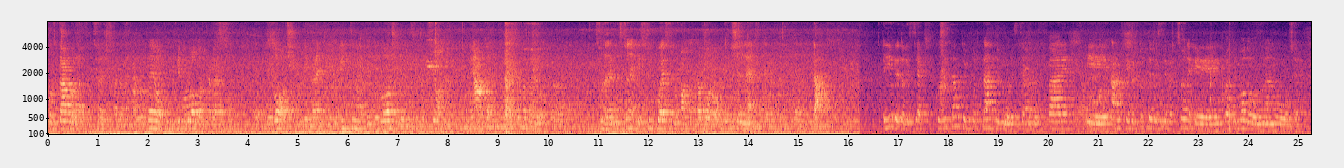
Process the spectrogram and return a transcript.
portarlo all'attenzione del Parlamento europeo in primo luogo attraverso eh, le voci dei parenti delle vittime e le voci delle associazioni come ACA, come Osservatorio eh, sulla repressione che su questo fanno un lavoro eccellente eh, da e io credo che sia così tanto importante quello che stiamo per fare e anche per tutte queste persone che in qualche modo non hanno voce.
